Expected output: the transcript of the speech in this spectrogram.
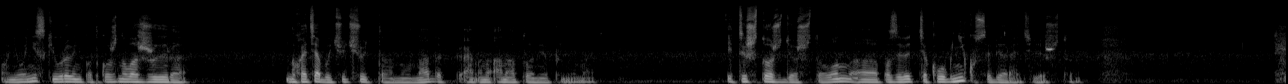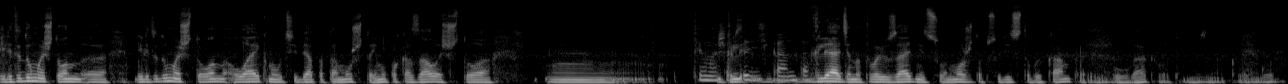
у него низкий уровень подкожного жира, ну хотя бы чуть-чуть-то, ну надо анатомию понимать. И ты что ждешь, что он э, позовет тебя клубнику собирать или что? Или ты думаешь, что он, э, или ты думаешь, что он лайкнул тебя, потому что ему показалось, что Ты можешь Гля- обсудить Канта. Глядя на твою задницу, он может обсудить с тобой Канта или Булгакова, там, не знаю, кого угодно.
